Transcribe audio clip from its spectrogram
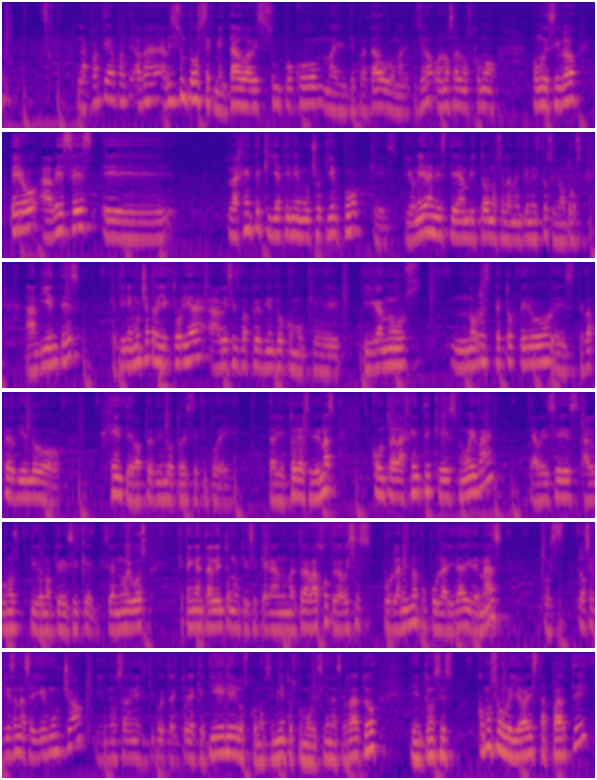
la parte, aparte, a veces un poco segmentado, a veces un poco malinterpretado o malintencionado, o no sabemos cómo, cómo decirlo, pero a veces eh, la gente que ya tiene mucho tiempo, que es pionera en este ámbito, no solamente en esto, sino en otros ambientes, que tiene mucha trayectoria, a veces va perdiendo como que, digamos, no respeto, pero este va perdiendo gente va perdiendo todo este tipo de trayectorias y demás, contra la gente que es nueva, a veces algunos, digo, no quiere decir que, sean nuevos, que tengan talento, no quiere decir que hagan un mal trabajo, pero a veces por la misma popularidad y demás, pues los empiezan a seguir mucho y no saben el tipo de trayectoria que tiene, los conocimientos, como decían hace rato. Entonces, ¿cómo sobrellevar esta parte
